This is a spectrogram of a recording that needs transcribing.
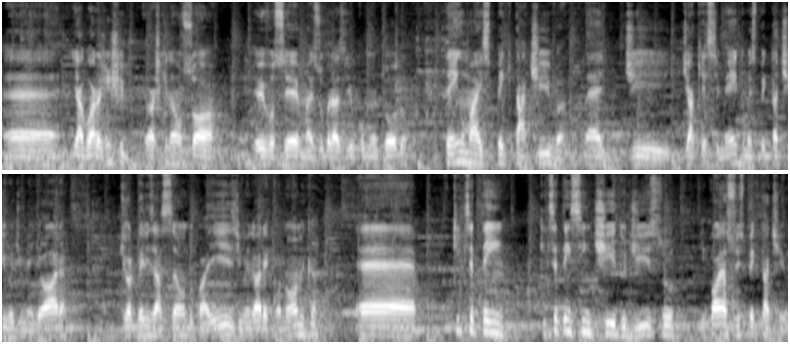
é, e agora a gente, eu acho que não só eu e você, mas o Brasil como um todo tem uma expectativa né, de, de aquecimento, uma expectativa de melhora, de organização do país, de melhora econômica. É, o que, que você tem, o que, que você tem sentido disso e qual é a sua expectativa?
